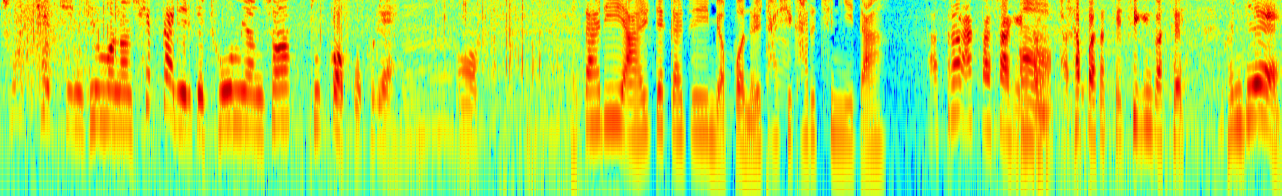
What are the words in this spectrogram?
두채 친 기면은 색깔이 이렇게 좋으면서 두껍고 그래 어 딸이 알 때까지 몇 번을 다시 가르칩니다. 바스락바삭해서 어, 바삭바삭해 튀김 같아. 근데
